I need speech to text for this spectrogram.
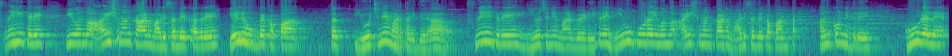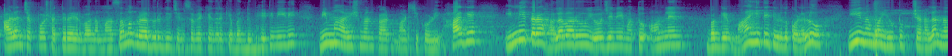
ಸ್ನೇಹಿತರೆ, ಈ ಒಂದು ಆಯುಷ್ಮಾನ್ ಕಾರ್ಡ್ ಮಾಡಿಸಬೇಕಾದ್ರೆ ಎಲ್ಲಿ ಹೋಗ್ಬೇಕಪ್ಪ? ತತ್ ಯೋಚನೆ ಮಾಡ್ತಾ ಇದ್ದೀರಾ? ಸ್ನೇಹಿತರೆ, ಯೋಚನೆ ಮಾಡಬೇಡಿ. ಅಂದರೆ ನೀವು ಕೂಡ ಈ ಒಂದು ಆಯುಷ್ಮಾನ್ ಕಾರ್ಡ್ ಮಾಡಿಸಬೇಕಪ್ಪ ಅಂತ ಅಂದ್ಕೊಂಡಿದ್ರೆ ಕೂಡಲೇ ಆಳನ್ ಚೆಕ್ ಪೋಸ್ಟ್ ಹತ್ತಿರ ಇರುವ ನಮ್ಮ ಸಮಗ್ರ ಅಭಿವೃದ್ಧಿ ಜನಸೇವೆ ಕೇಂದ್ರಕ್ಕೆ ಬಂದು ಭೇಟಿ ನೀಡಿ ನಿಮ್ಮ ಆಯುಷ್ಮಾನ್ ಕಾರ್ಡ್ ಮಾಡಿಸಿಕೊಳ್ಳಿ. ಹಾಗೆ ಇನ್ನಿತರ ಹಲವಾರು ಯೋಜನೆ ಮತ್ತು ಆನ್ಲೈನ್ ಬಗ್ಗೆ ಮಾಹಿತಿ ತಿಳಿದುಕೊಳ್ಳಲು ಈ ನಮ್ಮ ಯೂಟ್ಯೂಬ್ ಚಾನಲನ್ನು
